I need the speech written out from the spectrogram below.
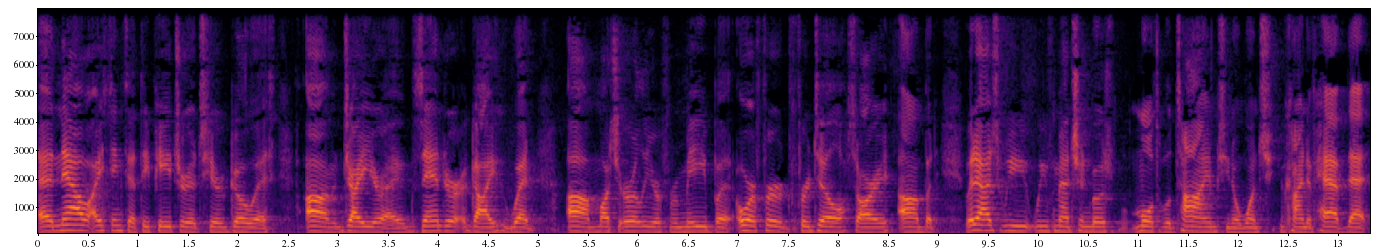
and now I think that the Patriots here go with um, Jaire Alexander, a guy who went um, much earlier for me, but or for for Dill, sorry. Um, but but as we we've mentioned most multiple times, you know, once you kind of have that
